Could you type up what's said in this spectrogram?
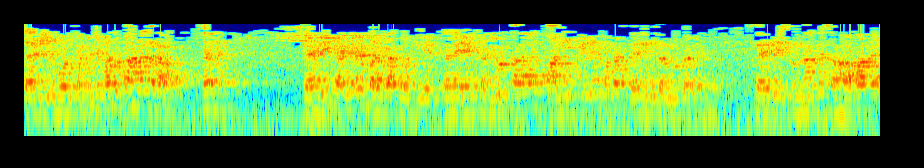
شہری بولتے مجھے مت کھانا ذرا۔ شہری کہنے میں برکت ہوتی ہے۔ چلے ایک کھجور کھا لیں، پانی پی لیں، مگر تحریر ضرور کریں شہری سننا کے صحابہ ہے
